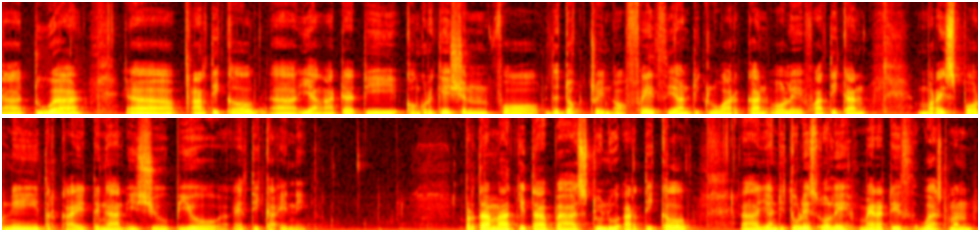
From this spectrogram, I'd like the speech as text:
uh, dua uh, artikel uh, yang ada di Congregation for the Doctrine of Faith yang dikeluarkan oleh Vatikan meresponi terkait dengan isu bioetika ini. Pertama kita bahas dulu artikel uh, yang ditulis oleh Meredith Westman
